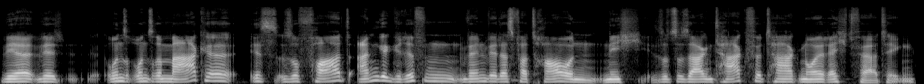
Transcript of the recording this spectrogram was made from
wir, wir, unsere, unsere Marke ist sofort angegriffen, wenn wir das Vertrauen nicht sozusagen Tag für Tag neu rechtfertigen.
